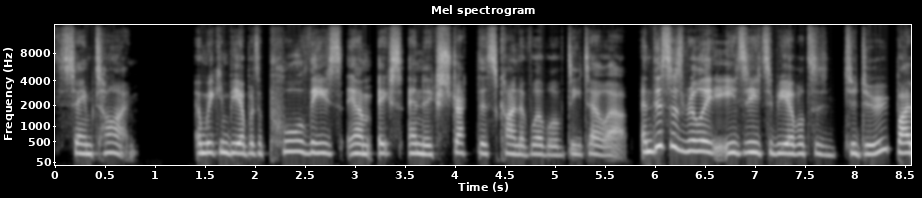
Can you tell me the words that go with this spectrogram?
same time. And we can be able to pull these um, ex- and extract this kind of level of detail out. And this is really easy to be able to, to do by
